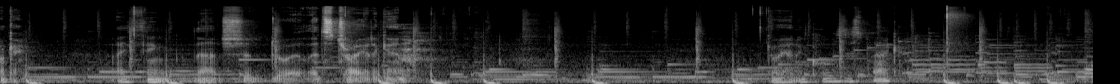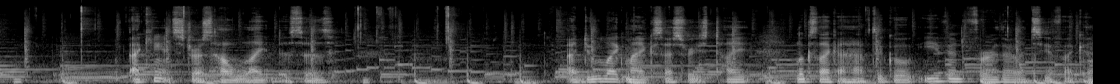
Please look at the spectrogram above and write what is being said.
Okay, I think that should do it. Let's try it again. Go ahead and close this back. I can't stress how light this is. I do like my accessories tight. Looks like I have to go even further. Let's see if I can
